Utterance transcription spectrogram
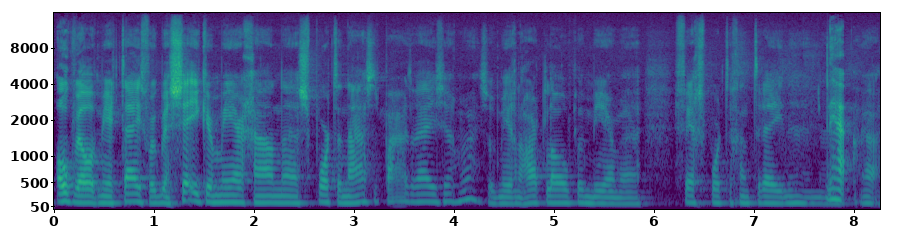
ook wel wat meer tijd voor. Ik ben zeker meer gaan sporten naast het paardrijden, zeg maar. Dus meer gaan hardlopen, meer mijn vechtsporten gaan trainen. En, Ja. ja.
